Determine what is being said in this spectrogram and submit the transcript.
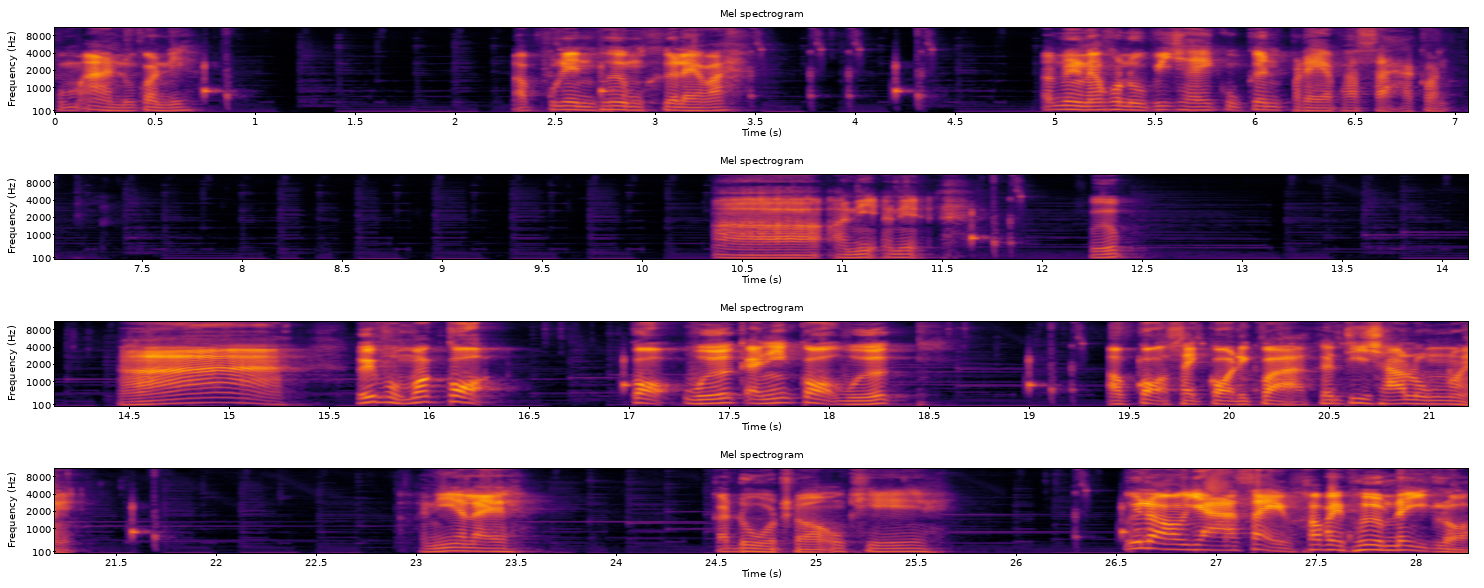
ผมอ่านดูก่อนดิรับผู้เล่นเพิ่มคืออะไรวะแป๊บนึงนะคนดูพี่ใช้ Google แปลภาษาก่อน อ่า อันนี้ อันนี้ปึ๊บ อ่า เฮ้ยผมว่าเกาะเกาะเวิร์กอันนี้เกาะเวิร์กเอาเกาะใส่เกาะดีกว่าเคลื่อนที่ช้าลงหน่อย อันนี้อะไร กระโดดเหรอโอเคเฮ้ยเราเอายาใส่เข้าไปเพิ่มได้อีกเหรอ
